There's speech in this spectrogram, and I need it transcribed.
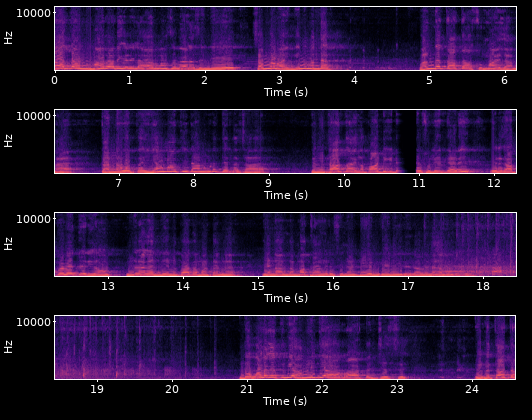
தாத்தா அந்த மாறாடி கடையில் ஆறு மாசம் வேலை செஞ்சு சம்பளம் வாங்கின்னு வந்தார். வந்த தாத்தா சும்மா இல்லாம தன்னை ஒருத்தன் ஏமாத்திட்டான்னு கூட தெரியல சார். எங்க தாத்தா எங்க பாட்டிக்கிட்ட சொல்லியிருக்காரு எனக்கு அப்பவே தெரியும் இந்திரா காந்தி என்னை பார்க்க மாட்டாங்க. ஏன்னா அந்த அம்மா காங்கிரஸ் நான் டிஎம் கேளுங்கிறாரு அவர் என்ன பண்றது இந்த உலகத்திலேயே அமைதியா ஆடுற ஆட்டம் செஸ். எங்க தாத்தா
